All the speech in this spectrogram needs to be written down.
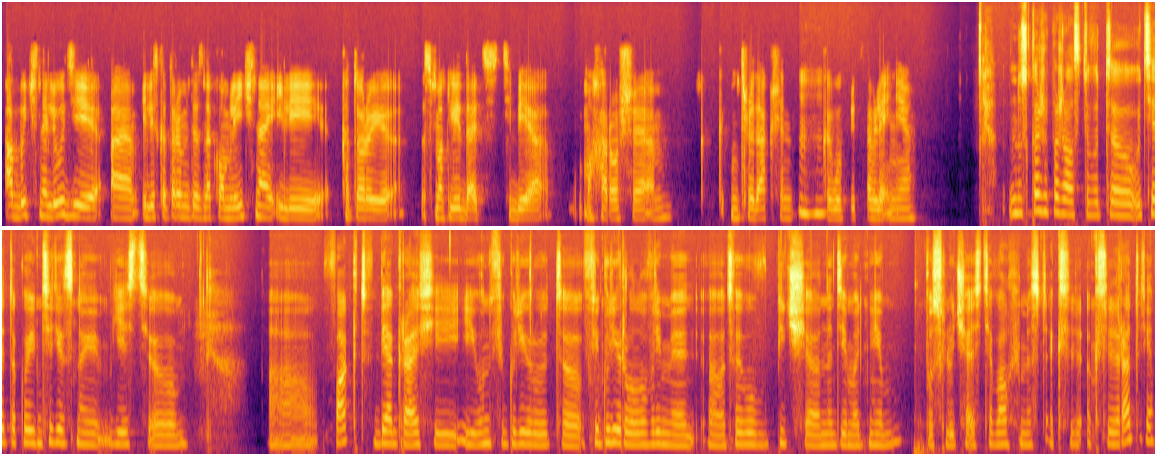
обычно люди, а, или с которыми ты знаком лично, или которые смогли дать тебе хорошее introduction, mm-hmm. как бы представление. Ну скажи, пожалуйста, вот э, у тебя такой интересный есть э, факт в биографии, и он фигурирует, э, фигурировал во время э, твоего питча на демо-дне после участия в Alchemist акселераторе.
